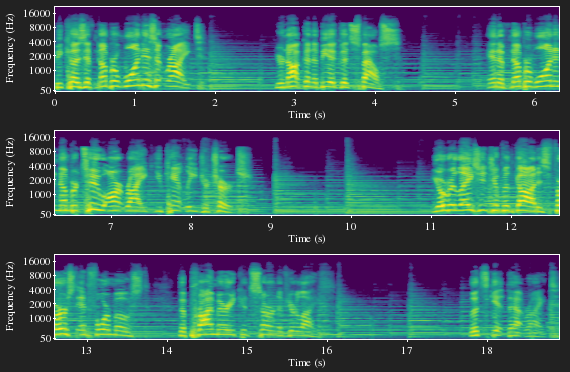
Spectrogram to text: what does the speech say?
Because if number one isn't right, you're not going to be a good spouse. And if number one and number two aren't right, you can't lead your church. Your relationship with God is first and foremost the primary concern of your life. Let's get that right.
